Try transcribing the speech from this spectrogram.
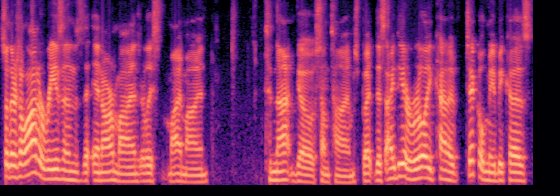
so there's a lot of reasons in our minds, or at least my mind, to not go sometimes. But this idea really kind of tickled me because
